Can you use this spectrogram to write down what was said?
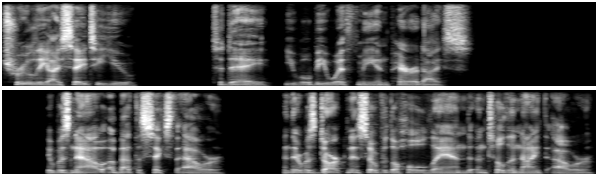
Truly I say to you, today you will be with me in paradise. It was now about the sixth hour and there was darkness over the whole land until the ninth hour,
